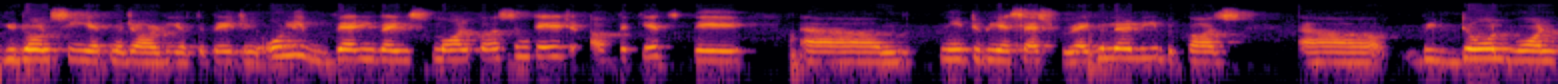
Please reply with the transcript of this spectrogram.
you don't see it majority of the patient. Only very very small percentage of the kids they um, need to be assessed regularly because uh, we don't want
